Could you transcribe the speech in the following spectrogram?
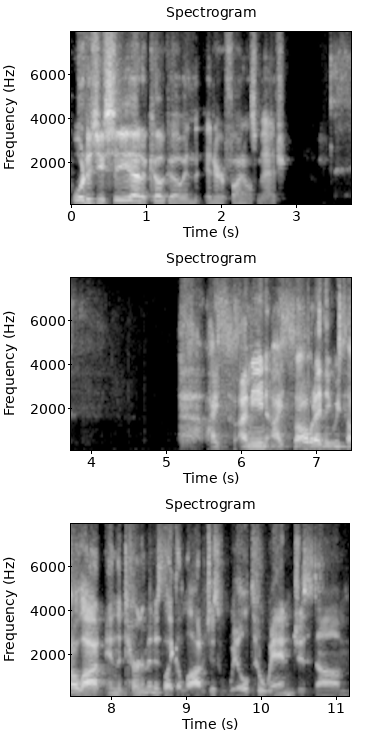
what did you see out of Coco in in her finals match? I I mean, I saw what I think we saw a lot in the tournament is like a lot of just will to win, just um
